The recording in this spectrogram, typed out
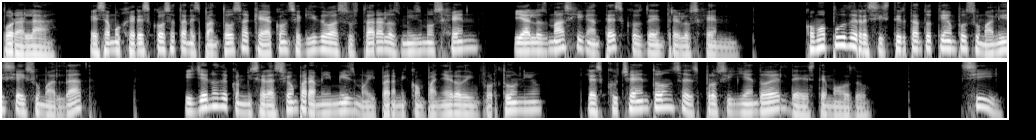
Por Alá, esa mujer es cosa tan espantosa que ha conseguido asustar a los mismos gen y a los más gigantescos de entre los gen. ¿Cómo pude resistir tanto tiempo su malicia y su maldad? Y lleno de conmiseración para mí mismo y para mi compañero de infortunio, le escuché entonces prosiguiendo él de este modo. Sí,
